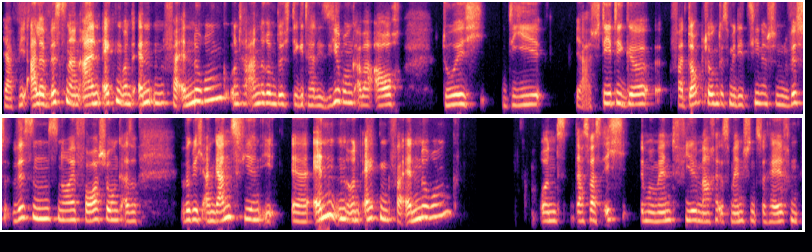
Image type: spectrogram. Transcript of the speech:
ja, wie alle wissen, an allen Ecken und Enden Veränderung, unter anderem durch Digitalisierung, aber auch durch die ja, stetige Verdopplung des medizinischen Wissens, neue Forschung, also wirklich an ganz vielen äh, Enden und Ecken Veränderung. Und das, was ich im Moment viel mache, ist Menschen zu helfen,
